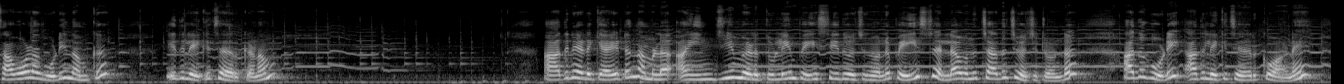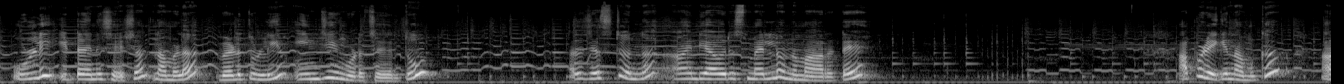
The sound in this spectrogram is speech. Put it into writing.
സവോള കൂടി നമുക്ക് ഇതിലേക്ക് ചേർക്കണം. അതിനിടയ്ക്കായിട്ട് നമ്മൾ ഇഞ്ചിയും വെളുത്തുള്ളിയും പേസ്റ്റ് ചെയ്ത് വെച്ചെന്ന് പറഞ്ഞാൽ പേസ്റ്റ് അല്ല ഒന്ന് ചതച്ച് വെച്ചിട്ടുണ്ട്. അതുകൂടി അതിലേക്ക് ചേർക്കുവാണേ. ഉള്ളി ഇട്ടതിന് ശേഷം നമ്മൾ വെളുത്തുള്ളിയും ഇഞ്ചിയും കൂടെ ചേർത്തു. അത് ജസ്റ്റ് ഒന്ന് അതിന്റെ ആ ഒരു സ്മെല്ലൊന്ന് മാറട്ടെ. അപ്പോഴേക്കും നമുക്ക് ആ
